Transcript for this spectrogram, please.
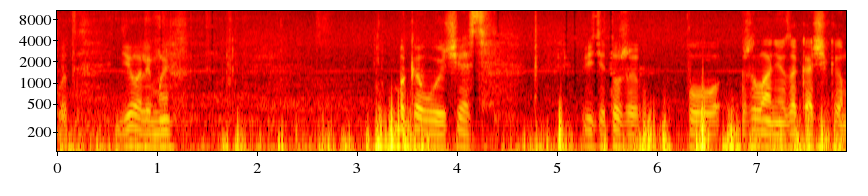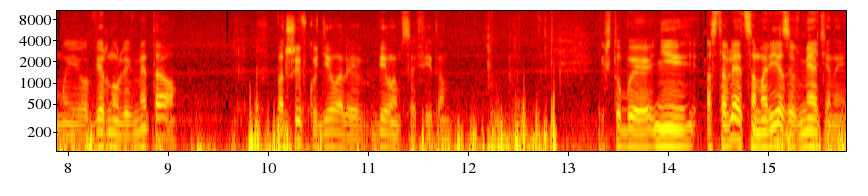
Вот делали мы боковую часть. Видите, тоже по желанию заказчика мы ее вернули в металл. Подшивку делали белым софитом. И чтобы не оставлять саморезы, вмятины,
